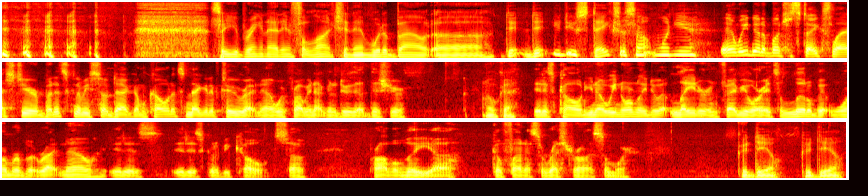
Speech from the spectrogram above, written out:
So you're bringing that in for lunch, and then what about? Uh, didn't didn't you do steaks or something one year? And we did a bunch of steaks last year, but it's going to be so daggum cold. It's negative two right now. We're probably not going to do that this year. Okay. It is cold. You know, we normally do it later in February. It's a little bit warmer, but right now it is it is going to be cold. So probably uh, go find us a restaurant somewhere. Good deal. Good deal.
